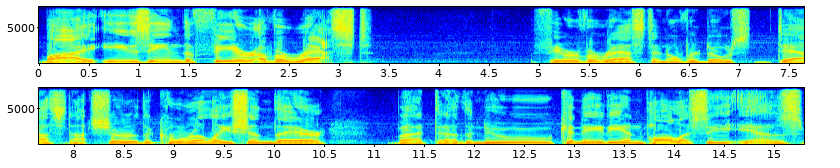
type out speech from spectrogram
by easing the fear of arrest. Fear of arrest and overdose deaths, not sure the correlation there, but uh, the new Canadian policy is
